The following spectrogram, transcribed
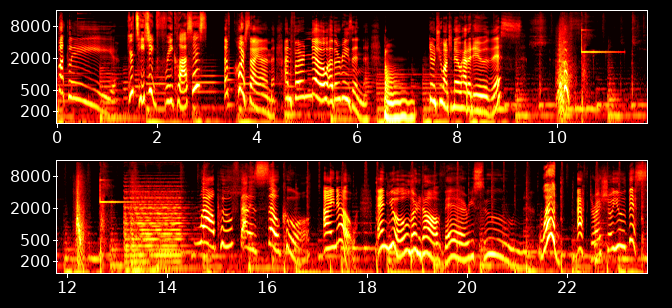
Buckley. You're teaching free classes? Of course I am, and for no other reason. Don't you want to know how to do this? Poof! Wow, Poof, that is so cool. I know, and you'll learn it all very soon. When? After I show you this.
